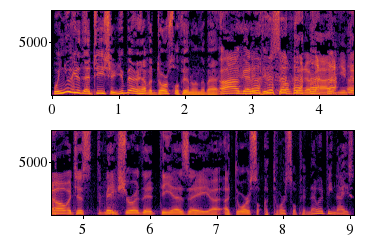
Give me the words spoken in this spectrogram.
when you get that T-shirt, you better have a dorsal fin on the back. I'm going to do something about it. You know, just to make sure that he has a uh, a dorsal a dorsal fin. That would be nice.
